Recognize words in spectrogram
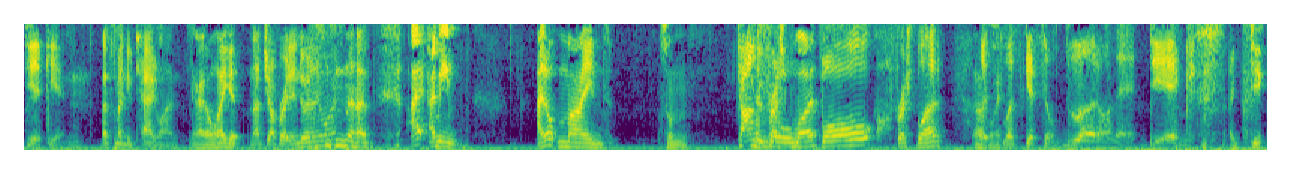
dick in. That's my new tagline. I don't like it. Not jump right into it anymore. Not, I, I mean, I don't mind some Tom From fresh blood? Ball, oh, fresh blood. Oh, let's boy. let's get some blood on that dick. I dick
